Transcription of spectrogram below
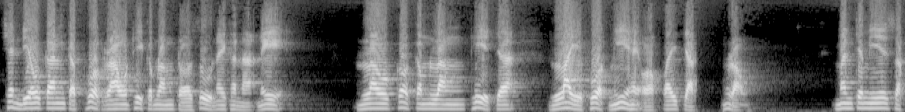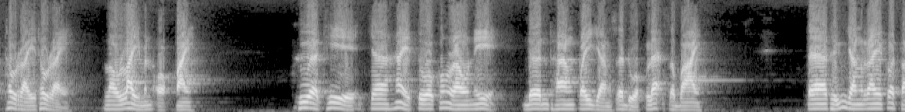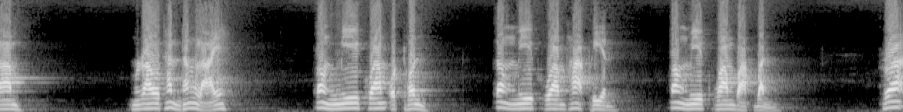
เช่นเดียวกันกับพวกเราที่กำลังต่อสู้ในขณะนี้ เราก็กำลังที่จะไล่พวกนี้ให้ออกไปจากเรา มันจะมีสักเท่าไหร่เท่าไหร่ เราไล่มันออกไป เพื่อที่จะให้ตัวของเรานี้เดินทางไปอย่างสะดวกและสบาย แต่ถึงอย่างไรก็ตาม เราท่านทั้งหลาย ต้องมีความอดทน ต้องมีความภาคเพียร ต้องมีความบากบัน่น เพราะ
